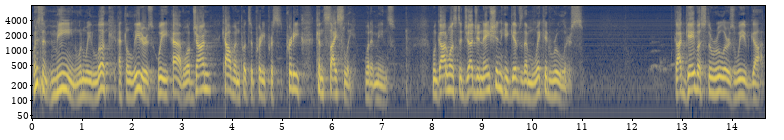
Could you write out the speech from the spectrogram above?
What does it mean when we look at the leaders we have? Well, John Calvin puts it pretty, pretty concisely what it means. When God wants to judge a nation, he gives them wicked rulers. God gave us the rulers we've got.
